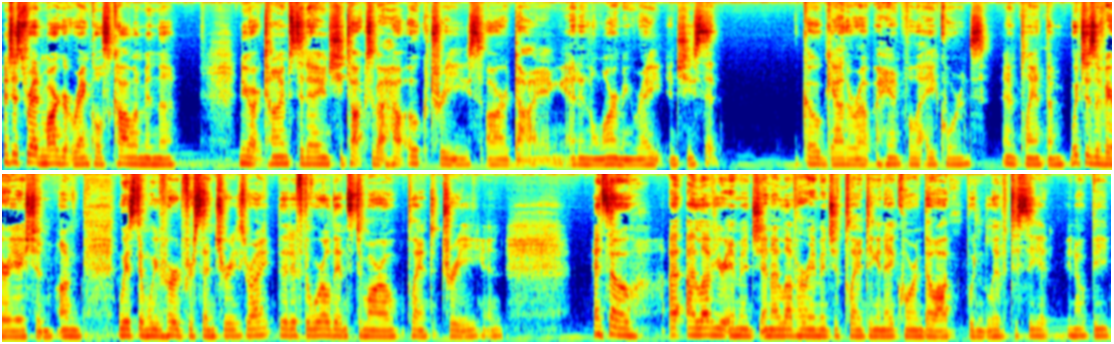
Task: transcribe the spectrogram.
I just read Margaret Renkl's column in the New York Times today, and she talks about how oak trees are dying at an alarming rate. And she said, Go gather up a handful of acorns and plant them, which is a variation on wisdom we've heard for centuries, right? That if the world ends tomorrow, plant a tree and and so I, I, love your image and I love her image of planting an acorn, though I wouldn't live to see it, you know, be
